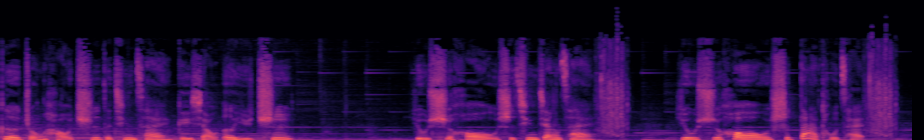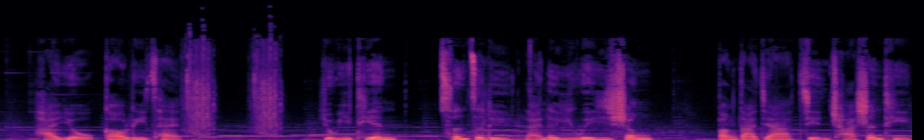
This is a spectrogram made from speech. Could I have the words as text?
各种好吃的青菜给小鳄鱼吃。有时候是青江菜，有时候是大头菜，还有高丽菜。有一天，村子里来了一位医生，帮大家检查身体。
